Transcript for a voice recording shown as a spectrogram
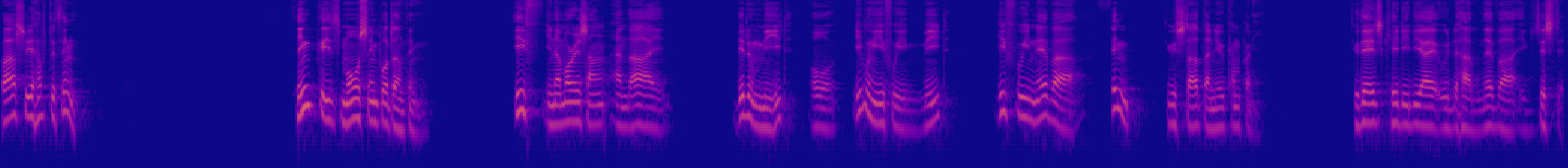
First, you have to think. Think is most important thing. If Inamori-san and I didn't meet, or even if we meet, if we never think to start a new company. Today's KDDI would have never existed.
